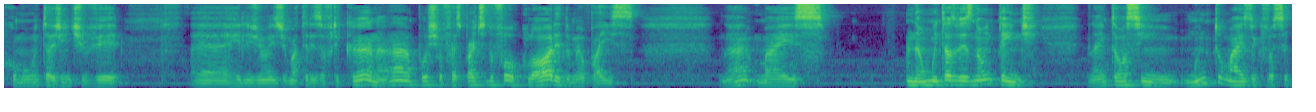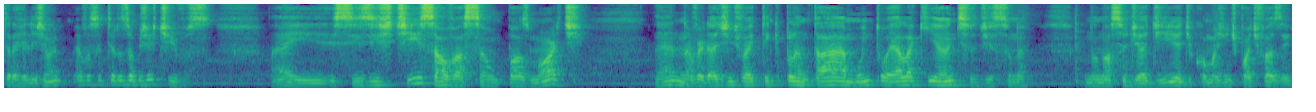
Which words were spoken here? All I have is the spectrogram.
como muita gente vê é, religiões de matriz africana, ah, poxa, faz parte do folclore do meu país, né? Mas não muitas vezes não entende. Né? Então, assim, muito mais do que você ter a religião é você ter os objetivos. Né? E se existir salvação pós-morte, né? na verdade a gente vai ter que plantar muito ela aqui antes disso, né? no nosso dia a dia, de como a gente pode fazer.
